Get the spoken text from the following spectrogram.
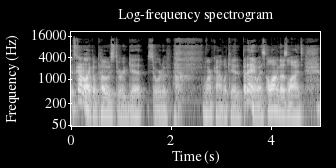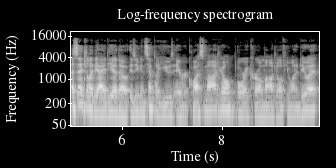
It's kind of like a post or a get, sort of. more complicated. But anyways, along those lines, essentially the idea though is you can simply use a request module or a curl module if you want to do it.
